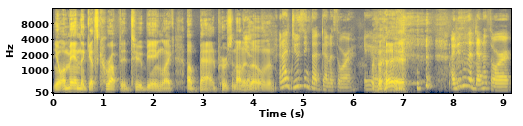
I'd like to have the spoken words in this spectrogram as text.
you know a man that gets corrupted to being like a bad person on his own. And I do think that Denethor. ew. Hey, I do think that Denethor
